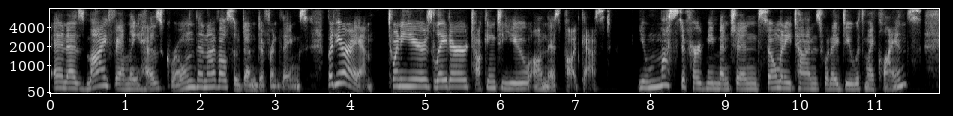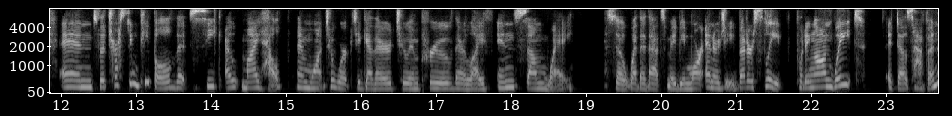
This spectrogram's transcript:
And as my family has grown, then I've also done different things. But here I am, 20 years later, talking to you on this podcast you must have heard me mention so many times what I do with my clients and the trusting people that seek out my help and want to work together to improve their life in some way. So, whether that's maybe more energy, better sleep, putting on weight, it does happen,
